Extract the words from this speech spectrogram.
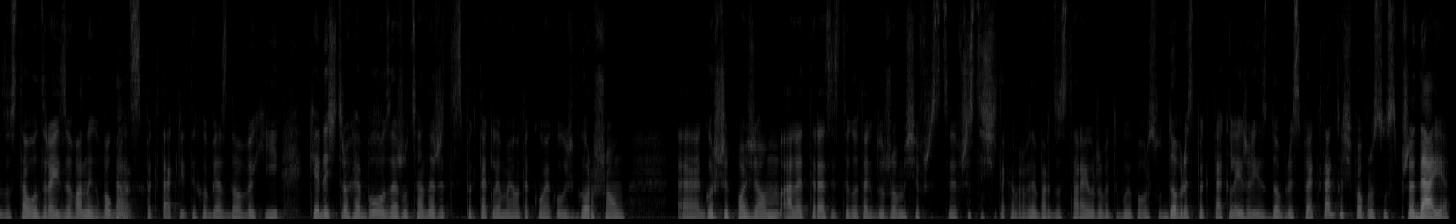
zostało zrealizowanych w ogóle Tak. spektakli tych objazdowych i kiedyś trochę było zarzucane, że te spektakle mają taką jakąś gorszą, gorszy poziom, ale teraz jest tego tak dużo, my się wszyscy, wszyscy się tak naprawdę bardzo starają, żeby to były po prostu dobre spektakle. Jeżeli jest dobry spektakl, to się po prostu sprzedaje.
